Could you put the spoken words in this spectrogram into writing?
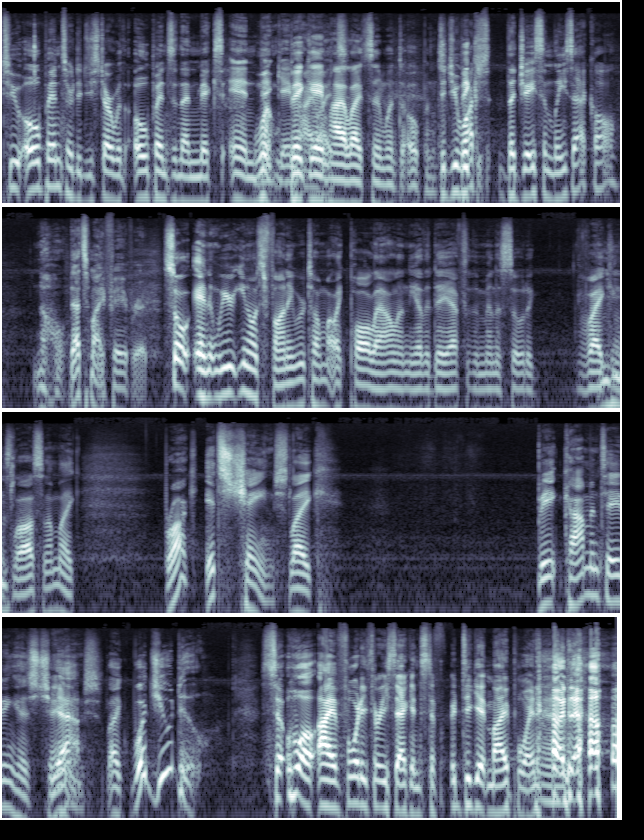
to opens, or did you start with opens and then mix in big game highlights? big highlights? game highlights, then went to opens. Did you Big- watch the Jason Lezak call? No. That's my favorite. So, and we, you know, it's funny. We were talking about like Paul Allen the other day after the Minnesota Vikings Mm-hmm. loss, and I'm like, Brock, it's changed. Like, big commentating has Yeah. changed. Like, what'd you do? So, well, I have 43 seconds to to get my point out now.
